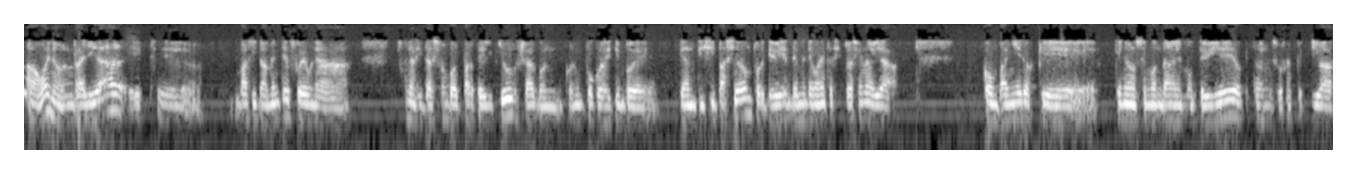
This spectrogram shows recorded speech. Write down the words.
No, bueno, en realidad, este, básicamente fue una una situación por parte del club ya con, con un poco de tiempo de, de, anticipación porque evidentemente con esta situación había compañeros que, que no se encontraban en Montevideo, que estaban en sus respectivas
